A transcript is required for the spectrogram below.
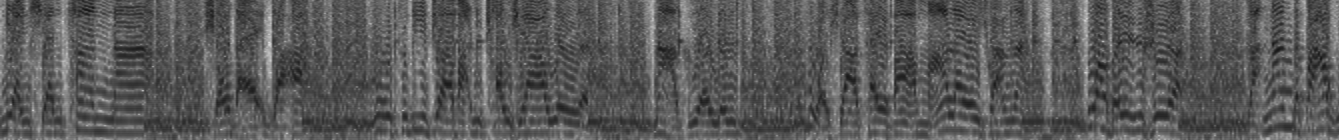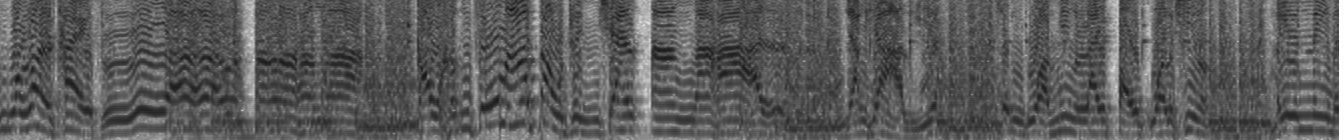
面前参呐，小呆瓜。如此的这般朝下问，那个人坐下才把马来劝。我本是安南的八国二太子啊，高亨走马到阵前，两下里通过名来报过了信，没人妹妹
